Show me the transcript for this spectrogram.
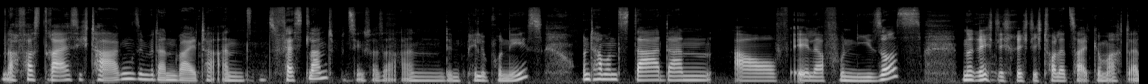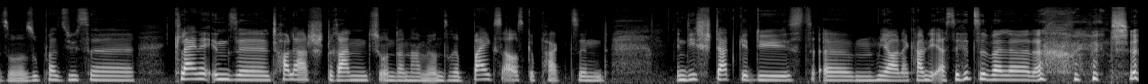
nach fast 30 Tagen sind wir dann weiter ans Festland, beziehungsweise an den Peloponnes und haben uns da dann auf Elaphonisos eine richtig, richtig tolle Zeit gemacht. Also super süße kleine Insel, toller Strand und dann haben wir unsere Bikes ausgepackt, sind in die Stadt gedüst. Ähm, ja, und dann kam die erste Hitzewelle. Dann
